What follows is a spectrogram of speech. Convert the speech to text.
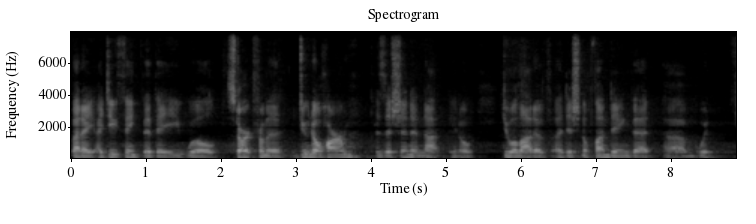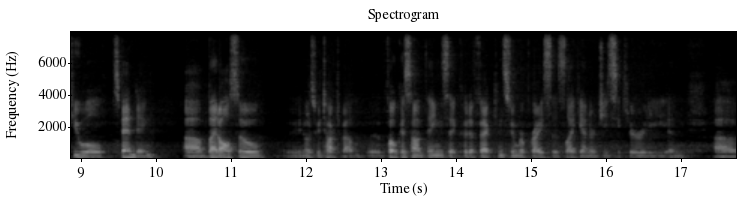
But I, I do think that they will start from a do no harm position and not, you know, do a lot of additional funding that um, would fuel spending, uh, but also, you know, as we talked about, focus on things that could affect consumer prices like energy security and uh,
